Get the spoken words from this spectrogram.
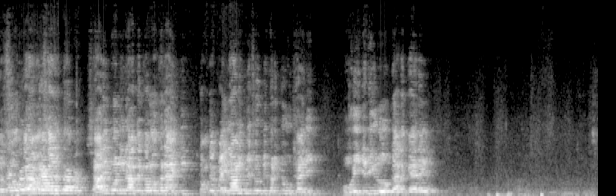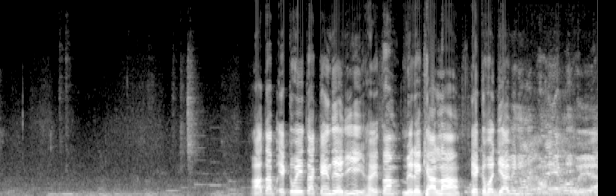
ਦੱਸੋ ਸਰ। ਤੱਕ। ਬੋਲੀ ਰੱਦ ਕਰੋ ਫਿਰ ਜੀ ਕਿਉਂਕਿ ਪਹਿਲਾਂ ਵਾਲੀ ਵੀ ਤੁਹਾਡੀ ਫਿਰ ਝੂਠ ਹੈ ਜੀ। ਉਹੀ ਜਿਹੜੀ ਲੋਕ ਗੱਲ ਕਹਿ ਰਹੇ ਆ। ਆ ਤਾਂ 1 ਵਜੇ ਤੱਕ ਕਹਿੰਦੇ ਆ ਜੀ ਹਜੇ ਤਾਂ ਮੇਰੇ ਖਿਆਲ ਨਾਲ 1 ਵਜਿਆ ਵੀ ਨਹੀਂ। ਜੀ ਪੌਣੇ ਹੋਏ ਆ।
